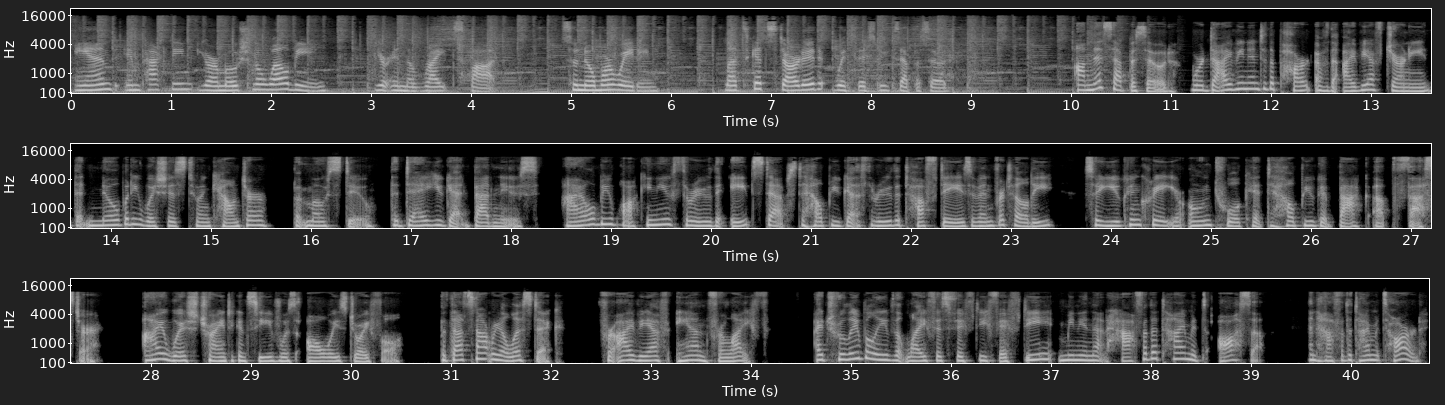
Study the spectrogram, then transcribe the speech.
and impacting your emotional well being, you're in the right spot. So, no more waiting. Let's get started with this week's episode. On this episode, we're diving into the part of the IVF journey that nobody wishes to encounter, but most do the day you get bad news. I'll be walking you through the eight steps to help you get through the tough days of infertility so you can create your own toolkit to help you get back up faster. I wish trying to conceive was always joyful, but that's not realistic for IVF and for life. I truly believe that life is 50 50, meaning that half of the time it's awesome and half of the time it's hard.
